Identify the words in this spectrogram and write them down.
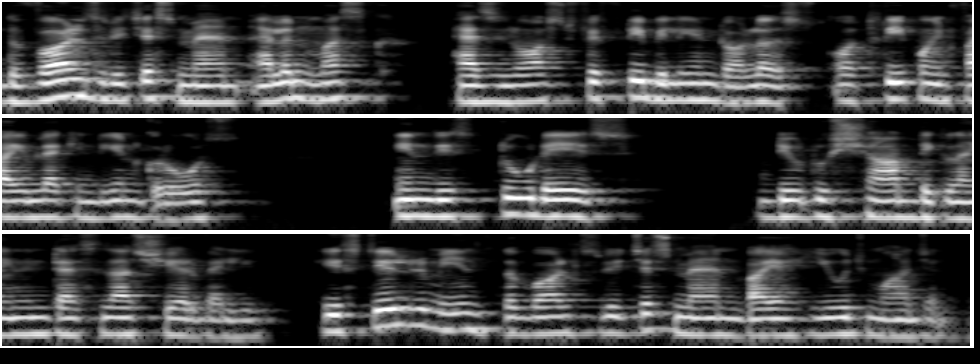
The world's richest man, Elon Musk, has lost $50 billion or 3.5 lakh Indian crores in these two days due to sharp decline in Tesla's share value. He still remains the world's richest man by a huge margin.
